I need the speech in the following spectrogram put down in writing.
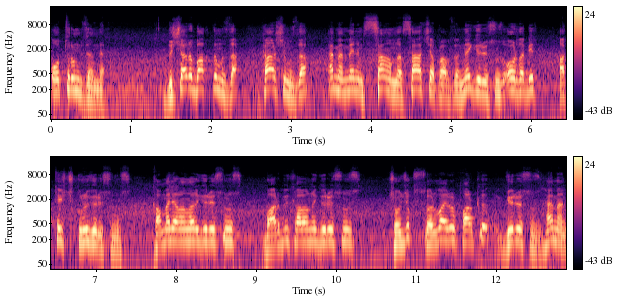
oturum düzeninde. Dışarı baktığımızda karşımızda hemen benim sağımda sağ çaprazımda ne görüyorsunuz? Orada bir ateş çukuru görüyorsunuz. Kamel alanları görüyorsunuz. Barbekü alanı görüyorsunuz. Çocuk Survivor Parkı görüyorsunuz. Hemen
